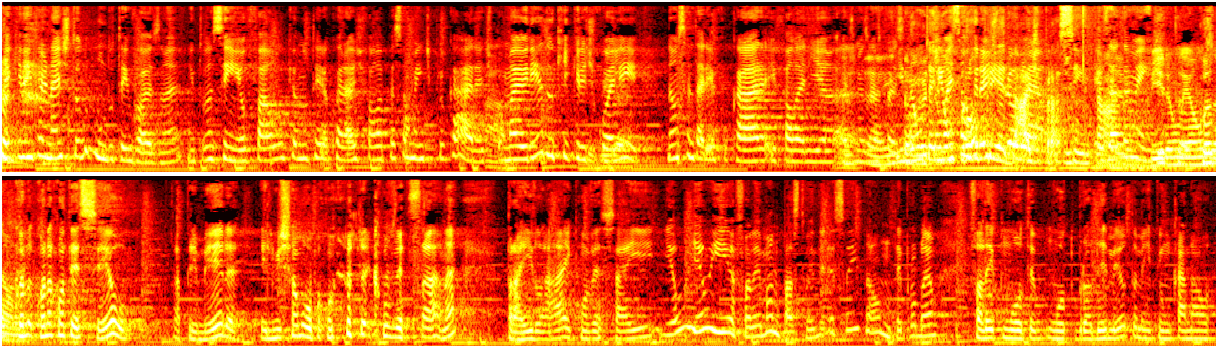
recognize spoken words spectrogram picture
É. É que na internet todo mundo tem voz, né? Então, assim, eu falo que eu não teria coragem de falar pessoalmente pro cara. Tipo, a maioria do que criticou ali não sentaria com o cara e falaria as mesmas é, coisas. E não Então, teriam Mas propriedade pra sentar. Exatamente. Vira um leãozão. Quando, né? quando, quando aconteceu a primeira, ele me chamou con- conversar, né? Pra ir lá e conversar e, e eu, eu ia. Falei, mano, passa teu endereço aí então, não tem problema. Falei com outro, um outro brother meu, também tem um canal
